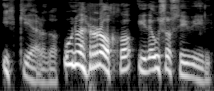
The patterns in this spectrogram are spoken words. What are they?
izquierdo. Uno es rojo y de uso civil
